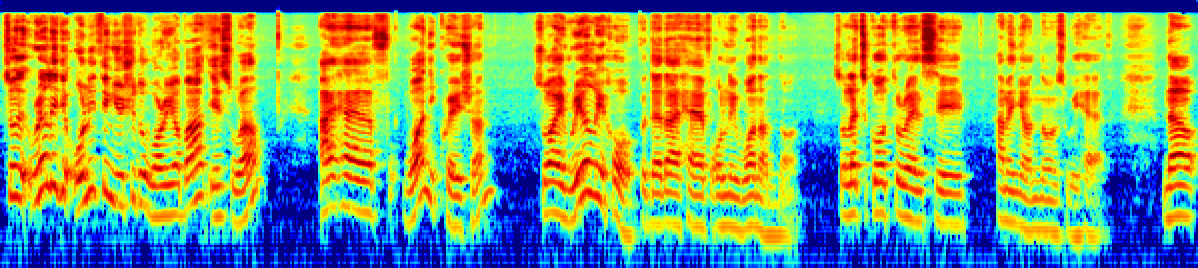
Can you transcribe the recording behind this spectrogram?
So really the only thing you should worry about is, well, I have one equation, so I really hope that I have only one unknown. So let's go through and see how many unknowns we have. Now,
